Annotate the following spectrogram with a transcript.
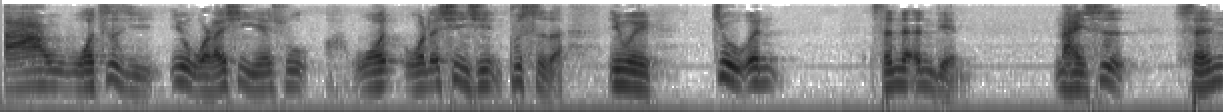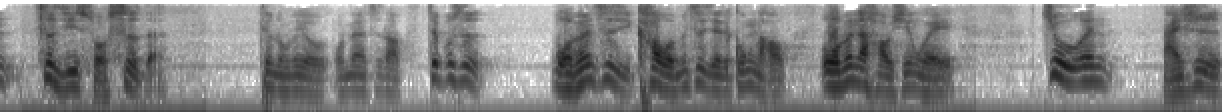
啊，我自己因为我来信耶稣啊，我我的信心不是的，因为救恩神的恩典乃是神自己所赐的。听众朋友？我们要知道，这不是我们自己靠我们自己的功劳，我们的好行为，救恩乃是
